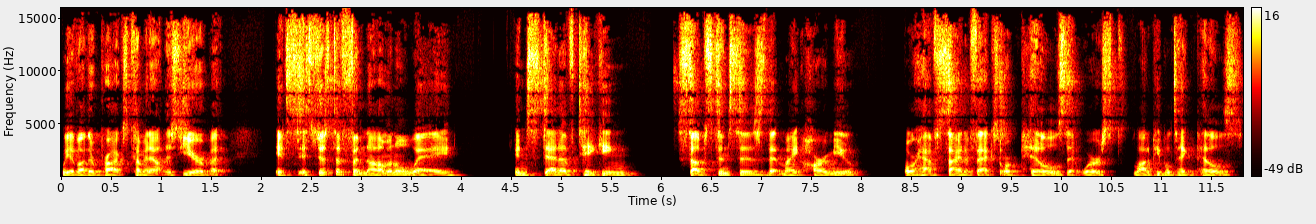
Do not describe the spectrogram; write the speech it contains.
we have other products coming out this year, but it's it's just a phenomenal way. Instead of taking substances that might harm you or have side effects or pills at worst, a lot of people take pills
